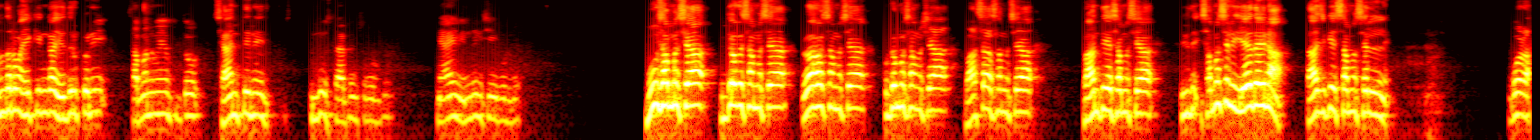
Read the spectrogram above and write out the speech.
అందరం ఐక్యంగా ఎదుర్కొని సమన్వయంతో శాంతిని ఎందుకు స్థాపించకూడదు. న్యాయం ఎందుకు చేయకూడదు? భూ సమస్య ఉద్యోగ సమస్య వివాహ సమస్య కుటుంబ సమస్య భాషా సమస్య ప్రాంతీయ సమస్య ఇది సమస్యలు ఏదైనా రాజకీయ సమస్యల్ని కూడా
